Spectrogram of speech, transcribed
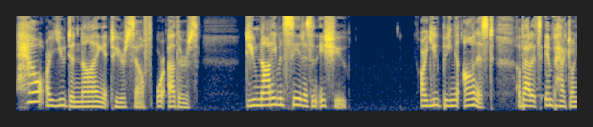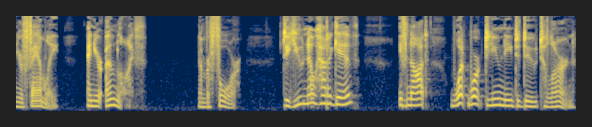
how are you denying it to yourself or others? Do you not even see it as an issue? Are you being honest about its impact on your family and your own life? Number four, do you know how to give? If not, what work do you need to do to learn?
